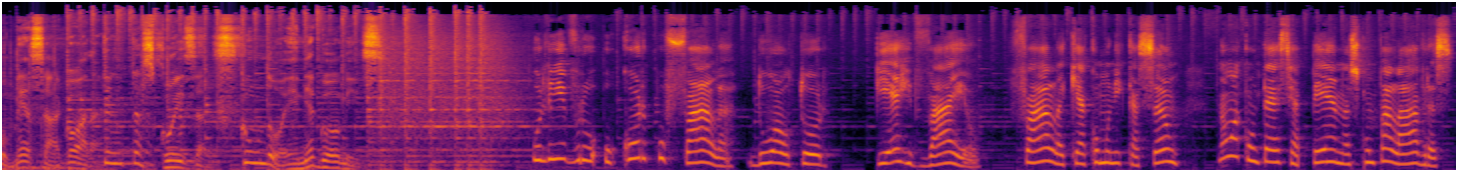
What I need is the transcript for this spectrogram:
Começa agora Tantas Coisas com Noêmia Gomes. O livro O Corpo Fala, do autor Pierre Weil, fala que a comunicação não acontece apenas com palavras,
